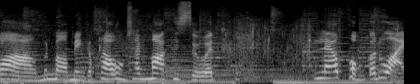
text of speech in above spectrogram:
ว้าว มันเหมาะเหม่งกับเพลาของฉันมากที่สุด แล้วผมก็ด้วย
